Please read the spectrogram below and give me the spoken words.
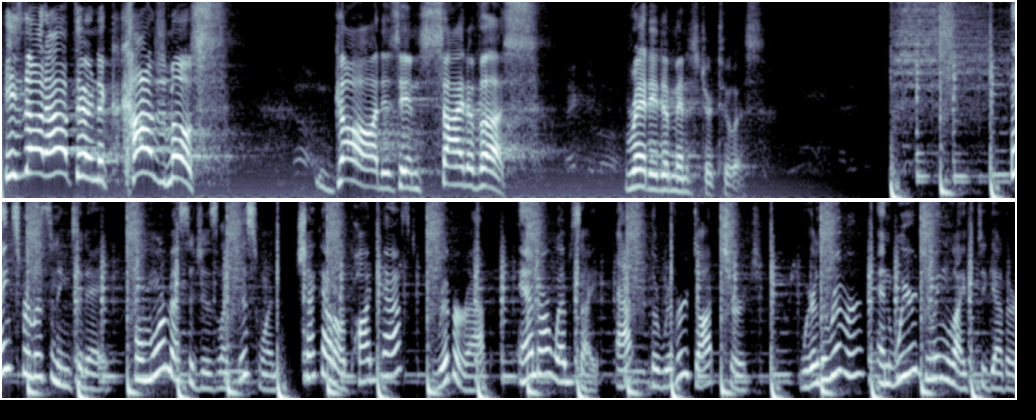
He's not out there in the cosmos. God is inside of us, ready to minister to us. Thanks for listening today. For more messages like this one, check out our podcast, River app, and our website at theriver.church. We're the river, and we're doing life together.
